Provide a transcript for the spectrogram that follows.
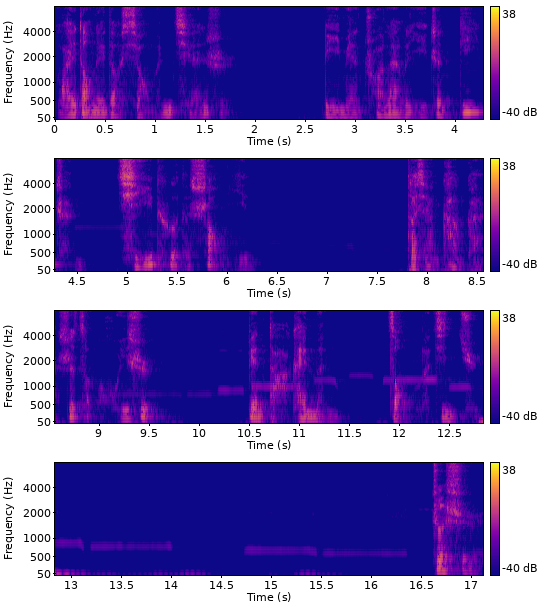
来到那道小门前时，里面传来了一阵低沉、奇特的哨音。他想看看是怎么回事，便打开门，走了进去。这事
